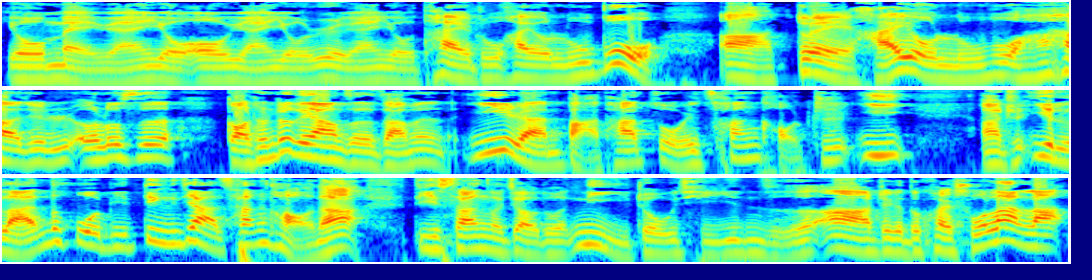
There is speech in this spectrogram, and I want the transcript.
有美元，有欧元，有日元，有泰铢，还有卢布啊。对，还有卢布哈，就是俄罗斯搞成这个样子，咱们依然把它作为参考之一啊。这一篮子货币定价参考的。第三个叫做逆周期因子啊，这个都快说烂了。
